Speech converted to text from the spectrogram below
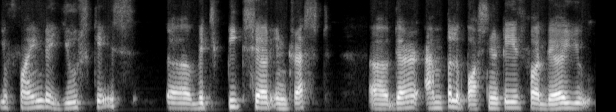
you find a use case uh, which piques your interest, uh, there are ample opportunities for there you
